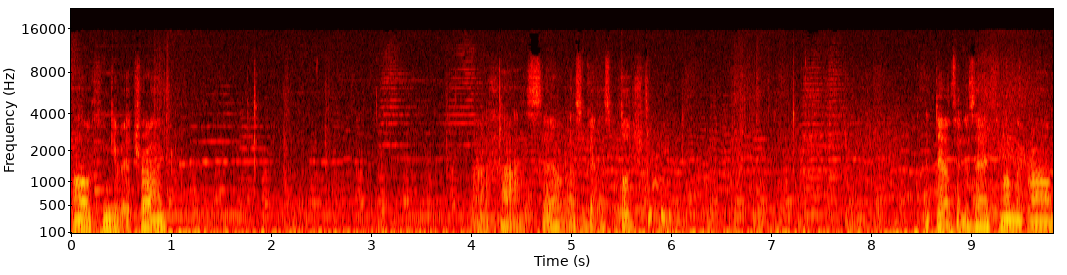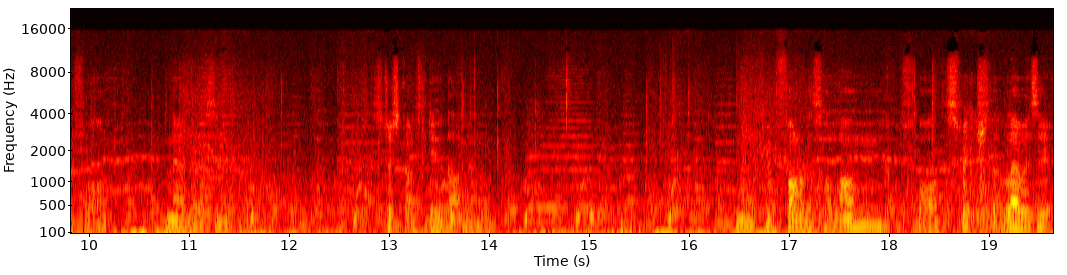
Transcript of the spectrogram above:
Well, we can give it a try. Aha, so let's get this pushed. Don't think there's anything on the ground floor. No, there isn't. It's just got to do that then. And then you can follow this along for the switch that lowers it.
